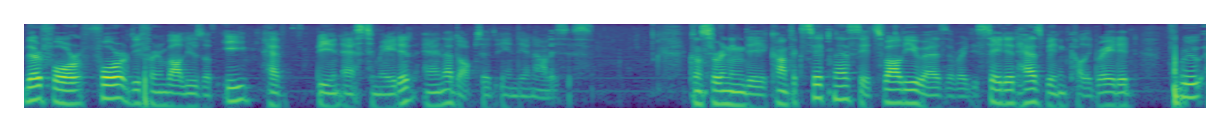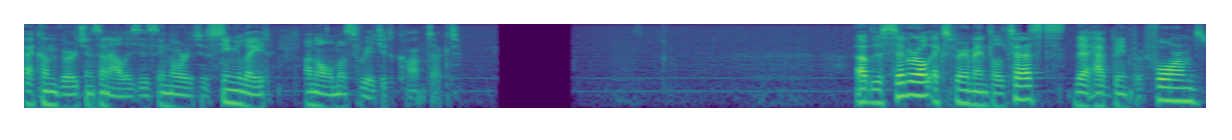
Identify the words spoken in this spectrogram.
Therefore, four different values of E have been estimated and adopted in the analysis. Concerning the contact stiffness, its value, as already stated, has been calibrated through a convergence analysis in order to simulate an almost rigid contact. Of the several experimental tests that have been performed,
